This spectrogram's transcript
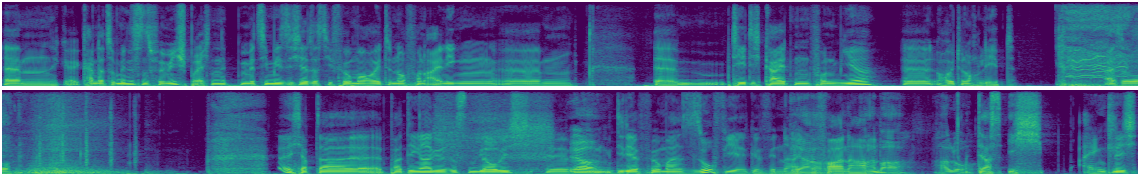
ähm, ich kann da zumindest für mich sprechen. Ich bin mir ziemlich sicher, dass die Firma heute noch von einigen ähm, ähm, Tätigkeiten von mir äh, heute noch lebt. Also ich habe da ein paar Dinger gerissen, glaube ich, ähm, Ja. die der Firma so viel Gewinn eingefahren haben Aber, hallo. dass ich eigentlich,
